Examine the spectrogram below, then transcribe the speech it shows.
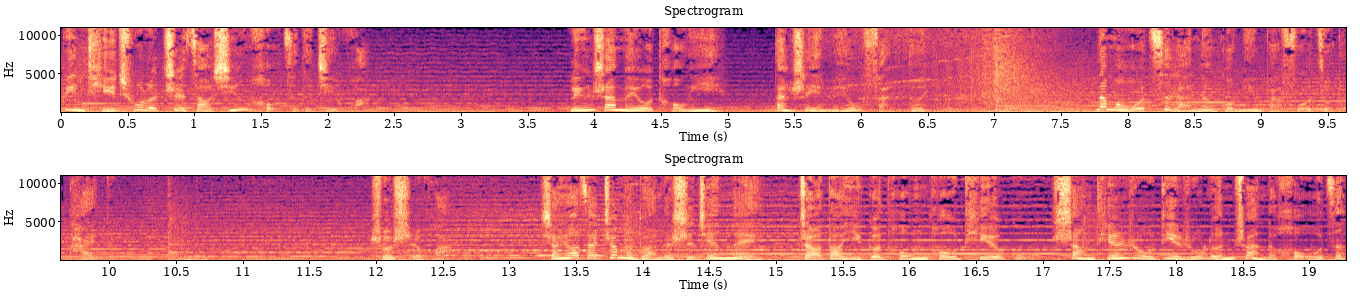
并提出了制造新猴子的计划。灵山没有同意，但是也没有反对。那么我自然能够明白佛祖的态度。说实话，想要在这么短的时间内找到一个铜头铁骨、上天入地如轮转的猴子，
